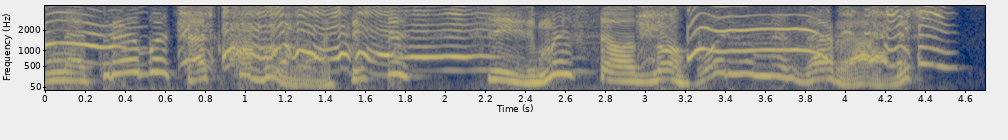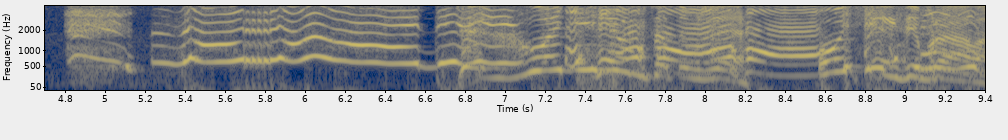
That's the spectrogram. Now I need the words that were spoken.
Не треба так побиватися. Слізьми все одно горю не зарадиш. Та годі рюмсати вже! Усіх зібрала!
